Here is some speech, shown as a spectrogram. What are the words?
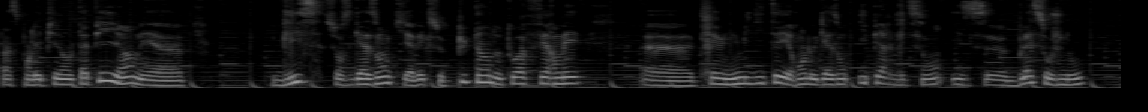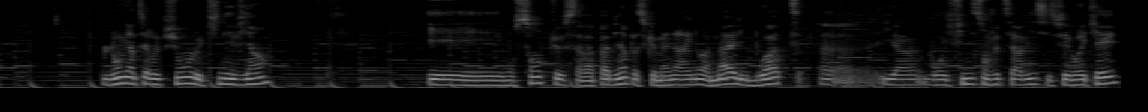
pas se prend les pieds dans le tapis, hein, mais glisse sur ce gazon qui, avec ce putain de toit fermé, crée une humidité et rend le gazon hyper glissant. Il se blesse au genou. Longue interruption, le kiné vient, et on sent que ça va pas bien parce que Manarino a mal, il boite, euh, il, bon, il finit son jeu de service, il se fait briquer.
